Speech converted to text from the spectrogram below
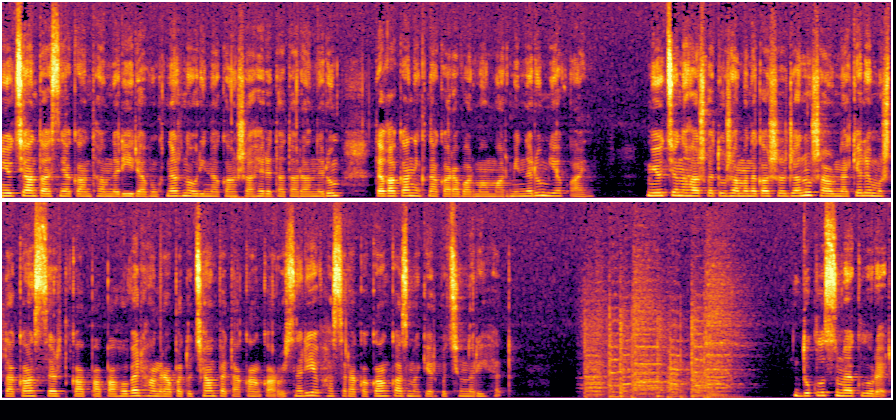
միության տասնյակ անդամների իրավունքներն ու օրինական շահերը դատարաններում, տեղական ինքնակառավարման մարմիններում եւ այլն։ Միությունը հաշվետու ժամանակաշրջանում շարունակել է մշտական սերտ կապ ապահովել հանրապետության պետական կառույցների եւ հասարակական կազմակերպությունների հետ։ Դուք լսում եք լուրեր։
